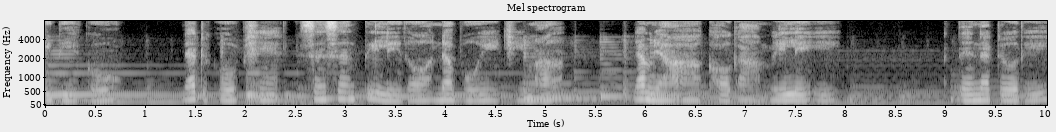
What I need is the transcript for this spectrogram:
ဤဒီကိုနတ်တကိုဖြင့်ဆန်းဆန်းသိလေသောနတ်ဘိုး၏ကြီးမှာနတ်များအားခေါ်ကာမေးလေ၏အသင်နတ်တို့သည်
